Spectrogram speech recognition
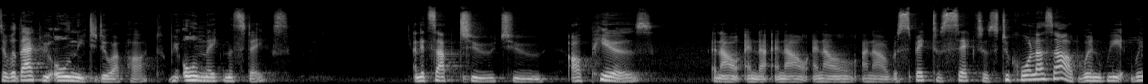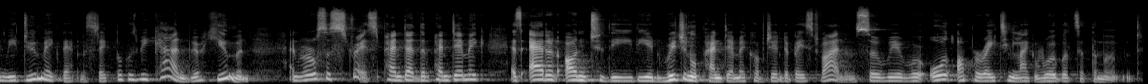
So, with that, we all need to do our part. We all make mistakes. And it's up to, to our peers and our, and, and, our, and, our, and our respective sectors to call us out when we, when we do make that mistake because we can. We're human. And we're also stressed. Pand- the pandemic has added on to the, the original pandemic of gender based violence. So we're, we're all operating like robots at the moment.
